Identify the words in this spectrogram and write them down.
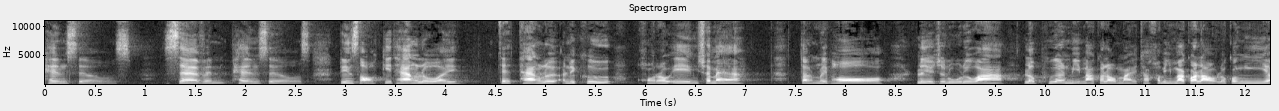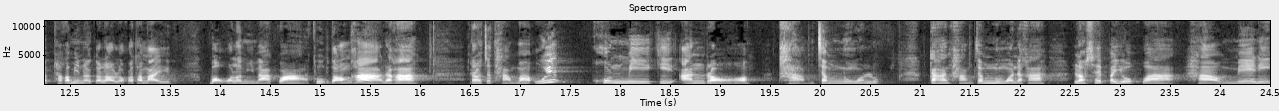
pencils seven pencils ดินสอกี่แท่งเลยเจ็ดแท่งเลย อันนี้คือของเราเองใช่ไหมแต่ไม่พอเราอยากจะรู้ด้วยว่าเราเพื่อนมีมากกว่าเราไหม ถ้าเขามีมากกว่าเราเราก็เงียบ ถ้าเขามีน้อยกว่าเราเราก็ทำไมบอกว่าเรามีมากกว่า ถูกต้องค่ะนะคะ เราจะถามว่า อุ๊ย คุณมีกี่อันหรอ ถามจำนวนลูก การถามจำนวนนะคะ เราใช้ประโยคว่า how many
